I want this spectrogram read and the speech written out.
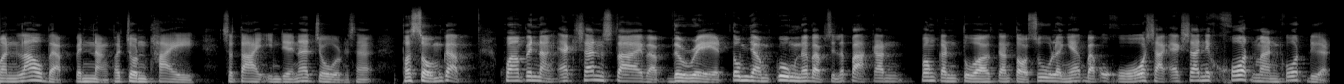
มันเล่าแบบเป็นหนังผจญภัยสไตล์อินเดียนาโจนส์ฮะผสมกับความเป็นหนังแอคชั่นสไตล์แบบ The Raid ต้มยำกุ้งนะแบบศิลปะการป้องกันตัวการต่อสู้อะไรเงี้ยแบบโอ้โหฉากแอคชั่นนี่โคตรมันโคตรเดือด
